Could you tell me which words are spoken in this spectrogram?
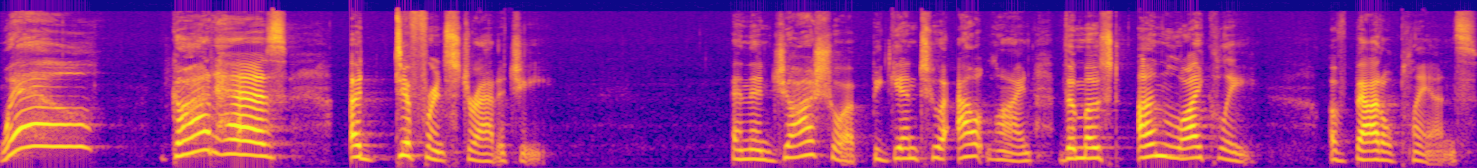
Well, God has a different strategy. And then Joshua began to outline the most unlikely of battle plans.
